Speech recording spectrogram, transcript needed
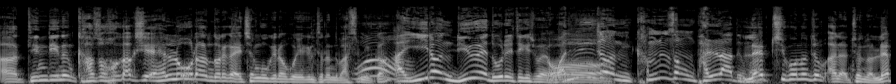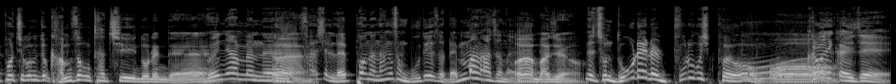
아, 딘딘은 가수 허각 씨의 Hello라는 노래가 애창곡이라고 얘기를 들었는데 맞습니까? 아, 이런 류의 노래 되게 좋아해요. 어. 완전 감성 발라드. 막. 랩 치고는 좀, 아니, 저는 래퍼 치고는 좀 감성 타치 노래인데. 왜냐면은 네. 사실 래퍼는 항상 무대에서 랩만 하잖아요. 어, 맞아요. 근데 전 노래를 부르고 싶어요. 그러니까 이제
